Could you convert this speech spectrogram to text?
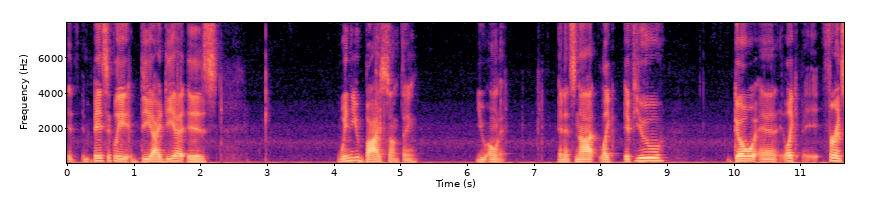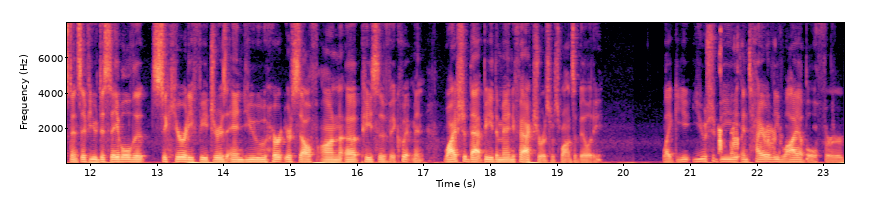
it basically the idea is when you buy something you own it and it's not like if you go and like for instance if you disable the security features and you hurt yourself on a piece of equipment why should that be the manufacturer's responsibility? Like you, you should be entirely liable for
